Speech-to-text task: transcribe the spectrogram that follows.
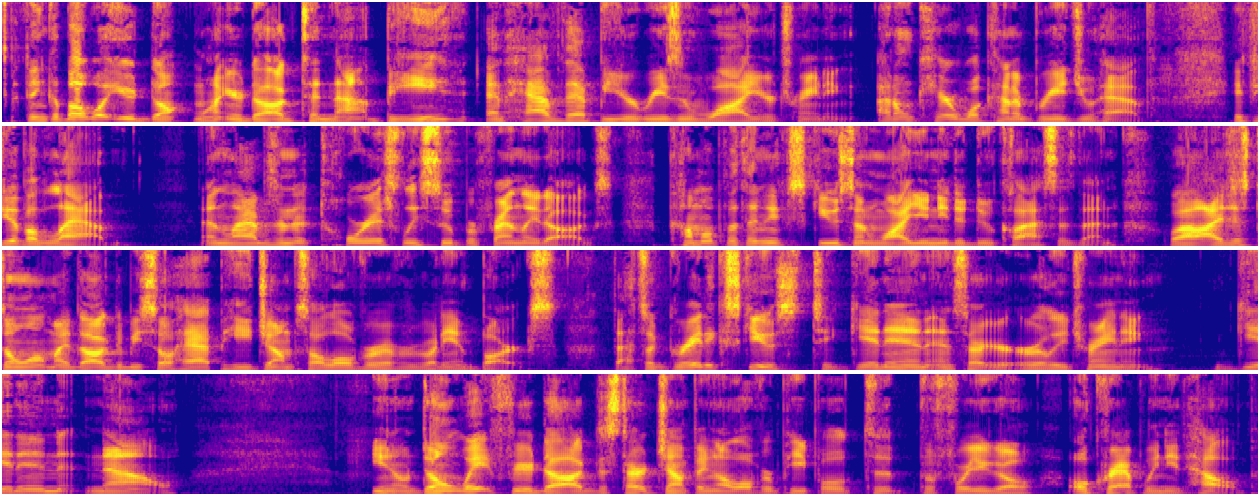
think about what you don't want your dog to not be and have that be your reason why you're training. I don't care what kind of breed you have. If you have a lab, and labs are notoriously super friendly dogs. Come up with an excuse on why you need to do classes then. Well, I just don't want my dog to be so happy he jumps all over everybody and barks. That's a great excuse to get in and start your early training. Get in now. You know, don't wait for your dog to start jumping all over people to before you go, "Oh crap, we need help."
